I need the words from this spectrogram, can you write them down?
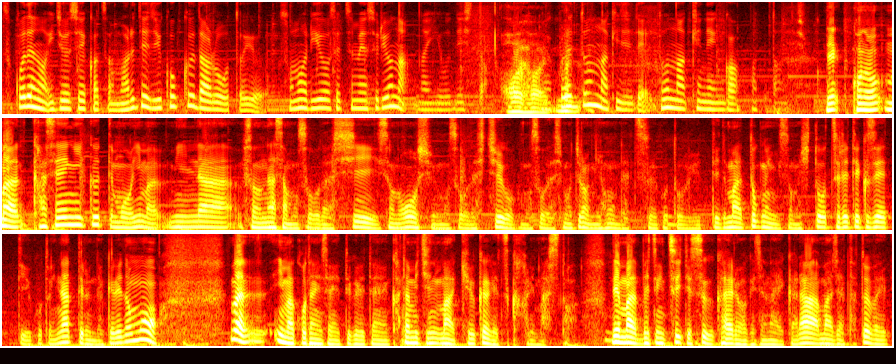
そこでの移住生活はまるで地獄だろうというその理由を説明するような内容でした。はいはいこれどんな記事でどんな懸念があったんでしょうか？でこの、まあ、火星に行くってもう今みんなその NASA もそうだしその欧州もそうだし中国もそうだしもちろん日本だってそういうことを言ってて、まあ、特にその人を連れてくぜっていうことになってるんだけれども、まあ、今小谷さん言ってくれたように片道にまあ9ヶ月かかりますと。で、まあ、別に着いてすぐ帰るわけじゃないから、まあ、じゃあ例えば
